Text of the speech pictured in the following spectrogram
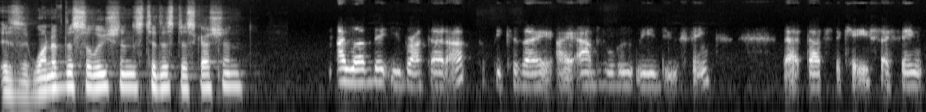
is one of the solutions to this discussion? I love that you brought that up because I, I absolutely do think that that's the case. I think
